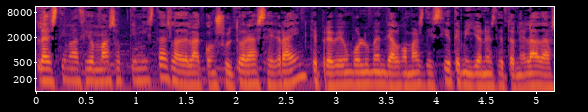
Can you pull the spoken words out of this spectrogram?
La estimación más optimista es la de la consultora Segrain, que prevé un volumen de algo más de 7 millones de toneladas.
